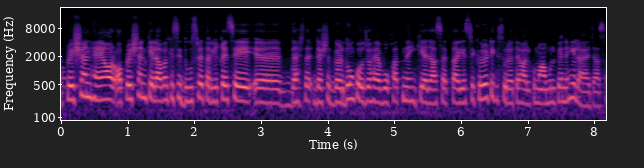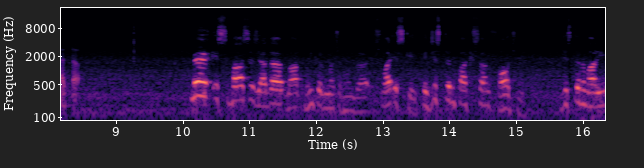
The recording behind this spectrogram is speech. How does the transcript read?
آپریشن ہے اور آپریشن کے علاوہ کسی دوسرے طریقے سے دہشت گردوں کو جو ہے وہ ختم نہیں کیا جا سکتا یا سیکیورٹی کی صورتحال کو معمول پہ نہیں لایا جا سکتا؟ میں اس بات سے زیادہ بات نہیں کرنا چاہوں گا سوائے اس کے کہ جس دن پاکستان فوج نے، جس دن ہماری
